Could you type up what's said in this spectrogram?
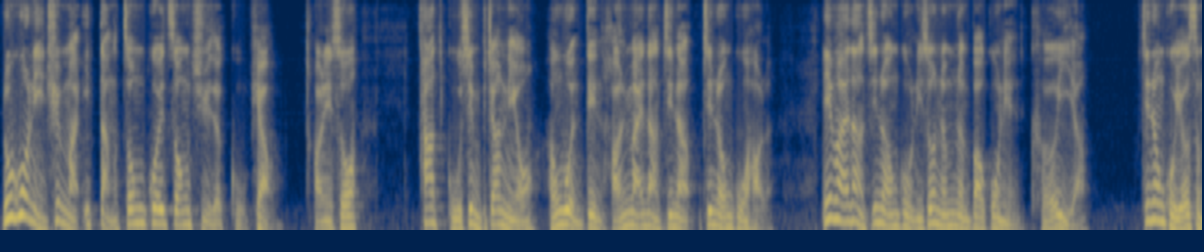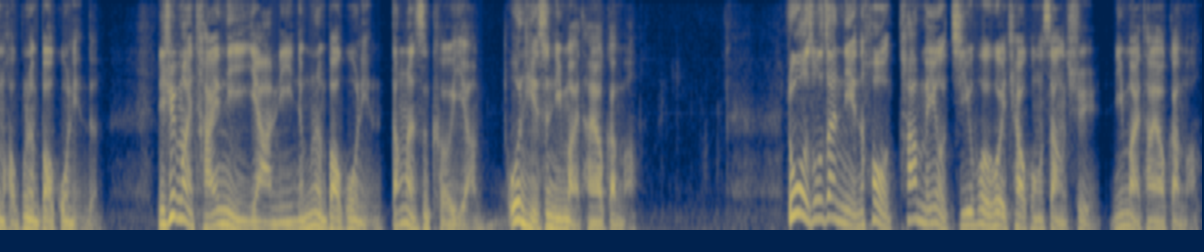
如果你去买一档中规中矩的股票，好，你说它股性比较牛，很稳定，好，你买一档金融金融股好了，你买一档金融股，你说能不能报过年？可以啊，金融股有什么好不能报过年的？你去买台泥、亚泥能不能报过年？当然是可以啊。问题是你买它要干嘛？如果说在年后它没有机会会跳空上去，你买它要干嘛？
